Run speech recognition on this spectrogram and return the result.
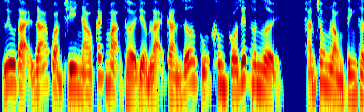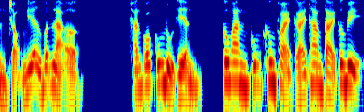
Lưu tại giã quản chi nháo cách mạng thời điểm lại càn rỡ cũng không có giết hơn người, hắn trong lòng tinh thần trọng nghĩa vẫn là ở. Hắn có cũng đủ tiền, công an cũng không phải cái tham tài cương vị,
